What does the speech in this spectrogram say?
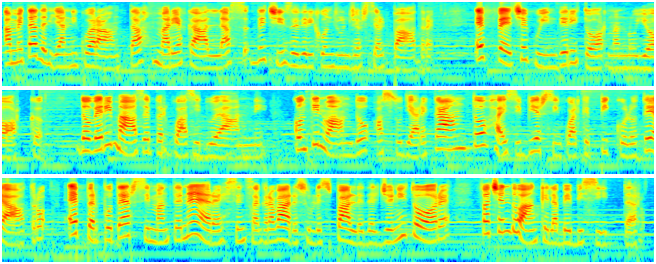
A metà degli anni 40 Maria Callas decise di ricongiungersi al padre e fece quindi ritorno a New York, dove rimase per quasi due anni, continuando a studiare canto, a esibirsi in qualche piccolo teatro e per potersi mantenere senza gravare sulle spalle del genitore, facendo anche la babysitter.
